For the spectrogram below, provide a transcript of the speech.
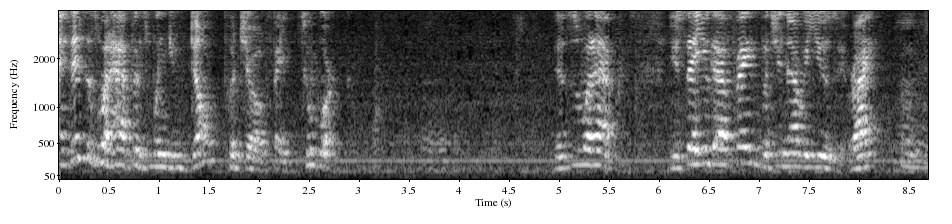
And this is what happens when you don't put your faith to work. This is what happens. You say you got faith, but you never use it, right? Mm-hmm.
